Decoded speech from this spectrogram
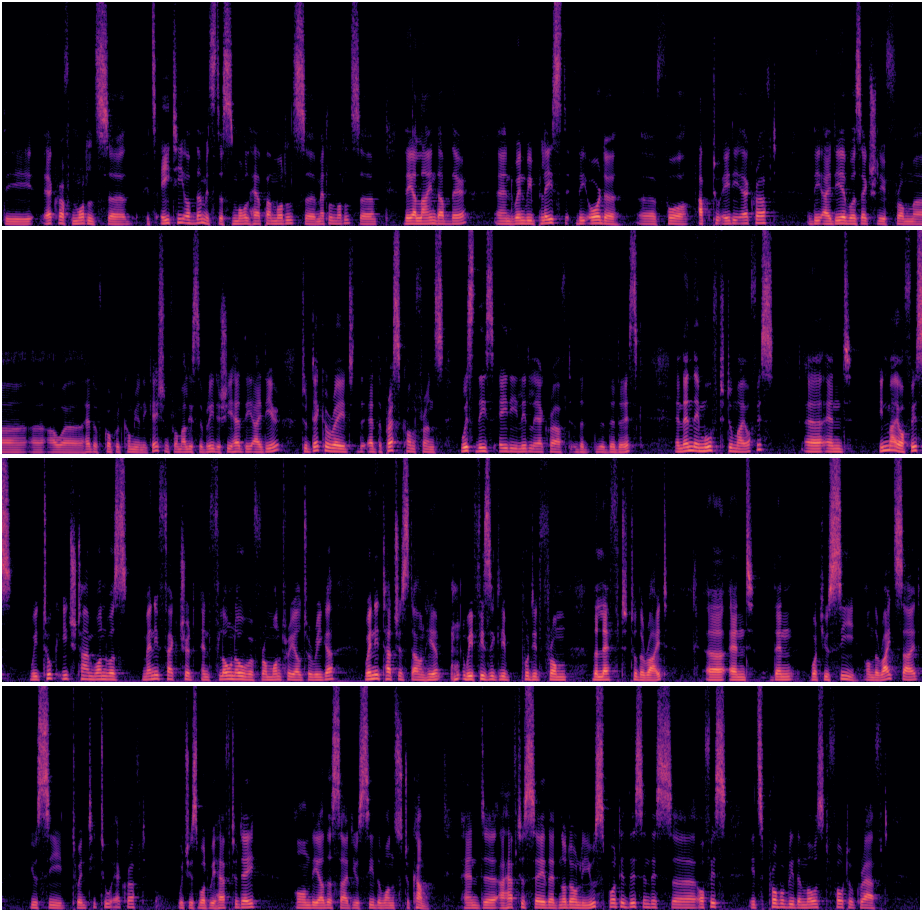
the aircraft models, uh, it's 80 of them. It's the small Herpa models, uh, metal models. Uh, they are lined up there. And when we placed the order uh, for up to 80 aircraft, the idea was actually from uh, uh, our head of corporate communication, from Alise Briede. She had the idea to decorate the, at the press conference with these 80 little aircraft the, the, the desk. And then they moved to my office. and in my office, we took each time one was manufactured and flown over from Montreal to Riga. When it touches down here, we physically put it from the left to the right. Uh, and then what you see on the right side, you see 22 aircraft, which is what we have today. On the other side, you see the ones to come. And uh, I have to say that not only you spotted this in this uh, office, it's probably the most photographed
